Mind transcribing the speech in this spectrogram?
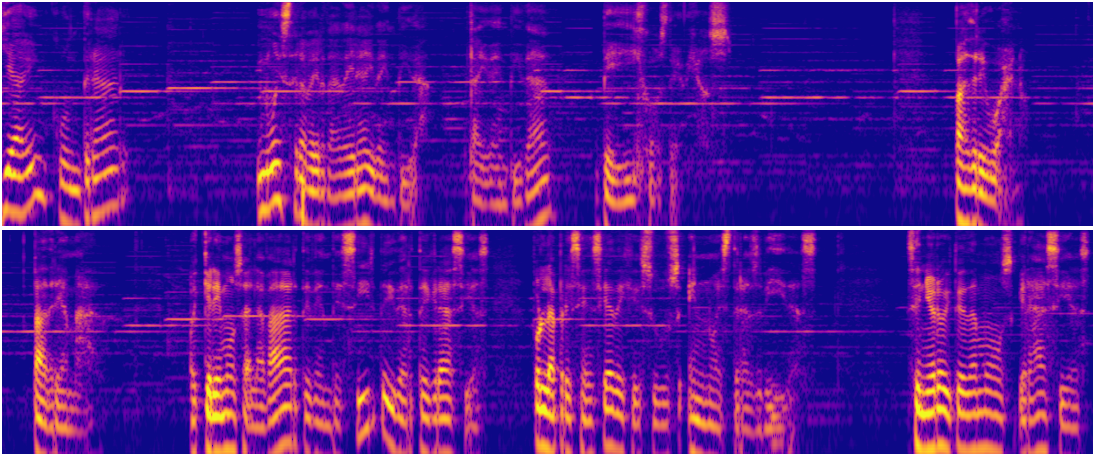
y a encontrar nuestra verdadera identidad, la identidad de hijos de Dios. Padre bueno, Padre amado, Hoy queremos alabarte, bendecirte y darte gracias por la presencia de Jesús en nuestras vidas. Señor, hoy te damos gracias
